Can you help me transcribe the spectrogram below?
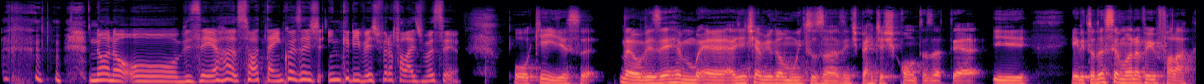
não, não, o Bezerra só tem coisas incríveis para falar de você. Pô, que isso. Não, o Bezerra, é, a gente é amigo há muitos anos, a gente perde as contas até. E ele toda semana veio falar:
